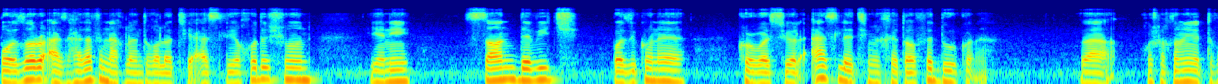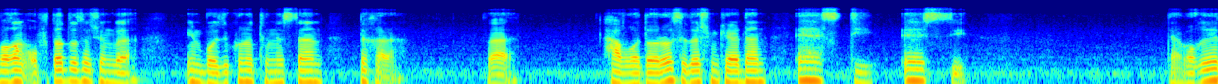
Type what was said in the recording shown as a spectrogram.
بازار رو از هدف نقل و انتقالاتی اصلی خودشون یعنی سان دویچ بازیکن کرواسیال اصل تیم خطافه دور کنن. و خوشبختانه این اتفاق هم افتاد واسهشون و این بازیکن رو تونستن بخرن و هوادارا صداش می‌کردن استی استی در واقع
